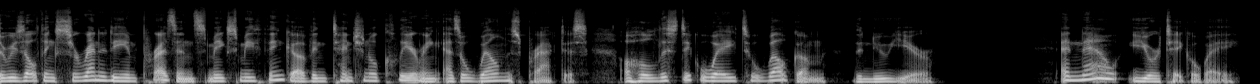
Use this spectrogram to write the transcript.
The resulting serenity and presence makes me think of intentional clearing as a wellness practice, a holistic way to welcome the new year. And now, your takeaway.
